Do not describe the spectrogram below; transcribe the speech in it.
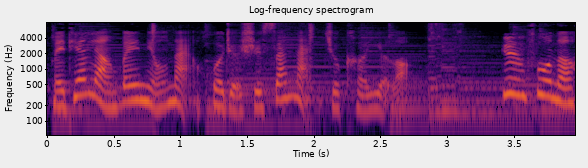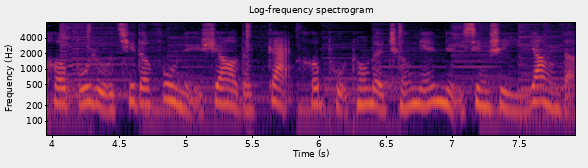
每天两杯牛奶或者是酸奶就可以了。孕妇呢和哺乳期的妇女需要的钙和普通的成年女性是一样的。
